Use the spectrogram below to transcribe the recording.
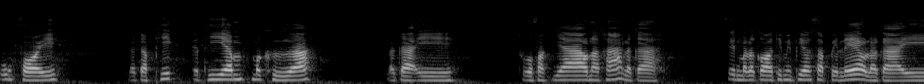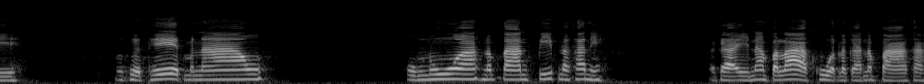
กุ้งฝอย แล้วก็พริกกระเทียมมะเขือ แล้วก็เอถั่วฝักยาวนะคะ แล้วก็ เส้นมะละกอที่ม่เพียวสับไปแล้วแล้วก็มะเขือเทศมะนาวผงนัวน้ำตาลปี๊บนะคะนี่แล้วก็น้ำปลาขวดแล้วก็น้ำปลาค่ะ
